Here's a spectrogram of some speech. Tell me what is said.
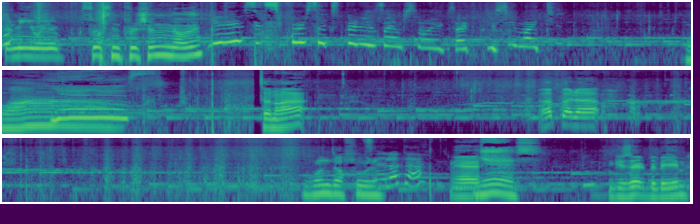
Tell me your first impression, Merve? Yes, it's first experience. I'm so excited. You see my teeth? Wow. Yes. Sonnera. Hop là. Wonderful. A lot, huh? Yes. Yes. Güzel bebeğim.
